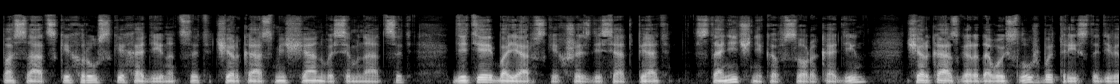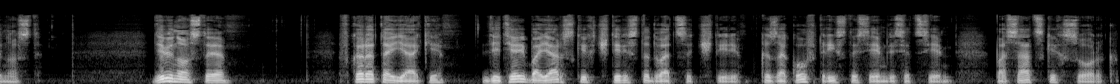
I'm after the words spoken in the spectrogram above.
посадских русских 11, черкас-мещан 18, детей боярских 65, станичников 41, черкас городовой службы 390. 90. -е в Каратаяке детей боярских 424, казаков 377, посадских 40.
